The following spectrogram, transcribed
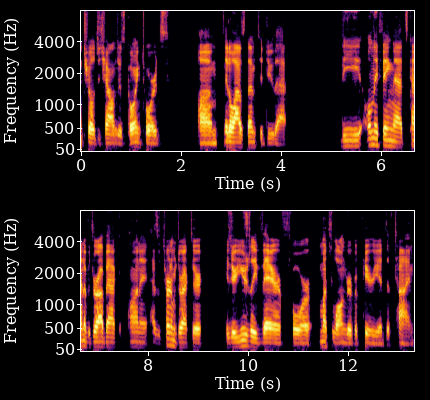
the trilogy challenge is going towards, um, it allows them to do that. The only thing that's kind of a drawback on it as a tournament director is you're usually there for much longer of a period of time.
